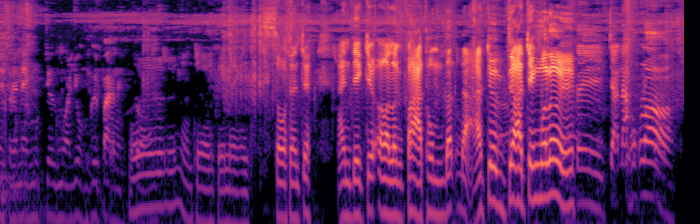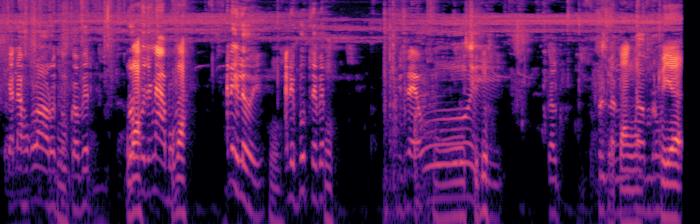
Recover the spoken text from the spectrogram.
น้องชายน้องจะเจอไอ้ตัวไอ้ปันแกมาเรื่องไหนผมบอกอืมอันนี้ตัวแนงมุกเจองัวยุ่งคือป้าเนี่ยเออเจอไอ้ตัว này so thành chứ anh đi chơi ở lần bà thùng đất đã chừng ra chừng mà lời เตจะหน้าหกล้อจะหน้าหกล้อรถปุ๊บกับเวทรถ ra มาจากหน้าบุ ra อันนี้เลยอืมอันนี้ปุ๊บเซเว่นอืมมีแล้วโอ้ยชิดดูก็ปรึกเสีลัยงตังค์มาเติมรถเคลียร์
